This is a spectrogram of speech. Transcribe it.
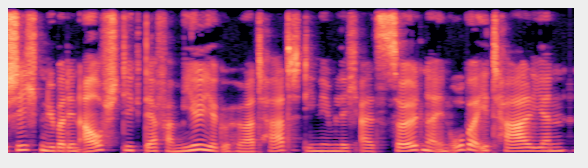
Geschichten über den Aufstieg der Familie gehört hat, die nämlich als Söldner in Oberitalien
